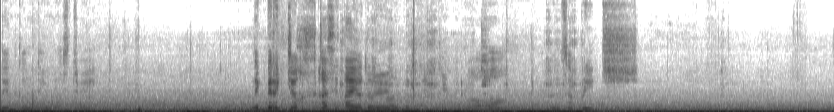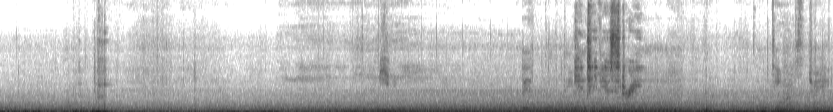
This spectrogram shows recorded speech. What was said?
Then continue straight. Nagdiretso kasi tayo doon. No? Sa bridge. Continue. Continue straight. Continue straight.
